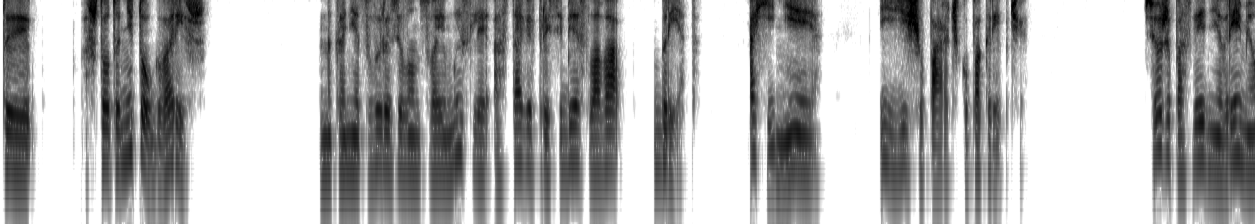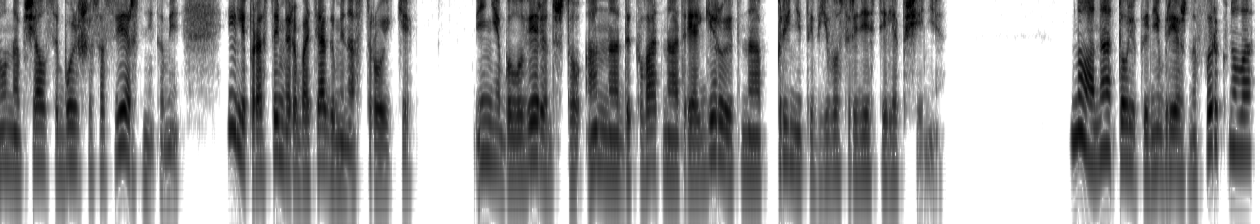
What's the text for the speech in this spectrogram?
«Ты что-то не то говоришь». Наконец выразил он свои мысли, оставив при себе слова «бред», «ахинея» и еще парочку покрепче. Все же последнее время он общался больше со сверстниками или простыми работягами на стройке и не был уверен, что Анна адекватно отреагирует на принятый в его среде стиль общения. но она только небрежно фыркнула,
